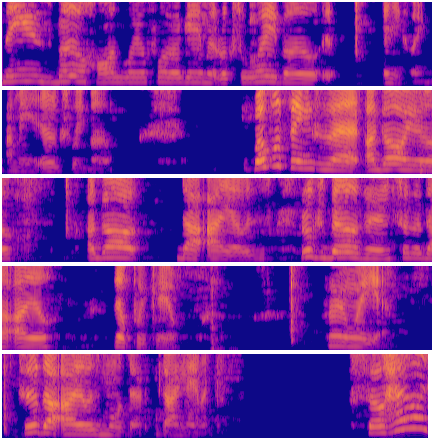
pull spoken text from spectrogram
they use better hardware for the game. It looks way better. It, anything. I mean, it looks way better. Both the things that Agar.io, Agar.io is looks better than Server.io. They're pretty cool. Anyway, yeah. Server.io is more dynamic. So how do I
